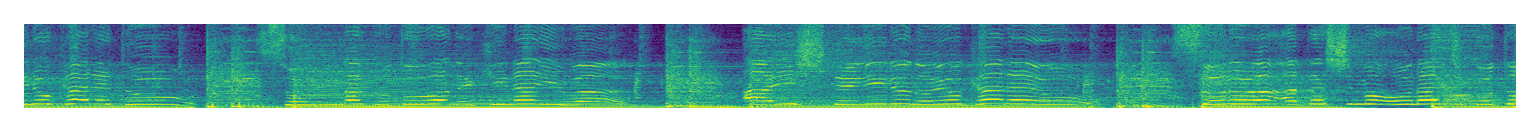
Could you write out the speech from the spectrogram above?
いの彼と。そんなことはできないわ。愛しているのよ彼を。それは私も同じこと。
